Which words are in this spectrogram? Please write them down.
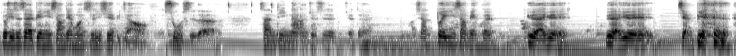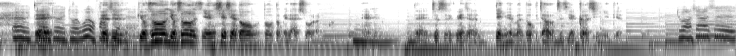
尤其是在便利商店或者是一些比较素食的餐厅啊，就是觉得好像对应上面会越来越越来越简便。哎，对对对，我有发现。就是有时候有时候连谢谢都都都没再说了。嗯，对，就是变成店员们都比较有自己的个性一点。对啊，现在是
